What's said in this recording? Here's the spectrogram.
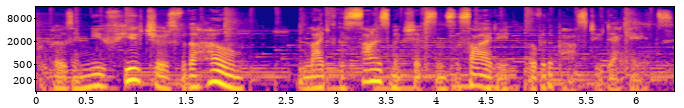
proposing new futures for the home in light of the seismic shifts in society over the past two decades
